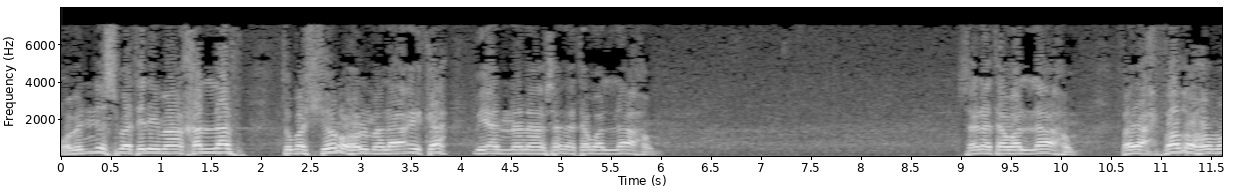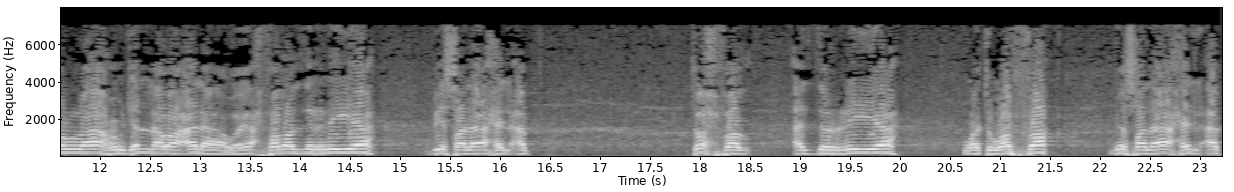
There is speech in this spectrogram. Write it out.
وبالنسبة لما خلف تبشره الملائكة بأننا سنتولاهم. سنتولاهم. فيحفظهم الله جل وعلا ويحفظ الذرية بصلاح الأب. تحفظ الذرية وتوفق بصلاح الأب.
